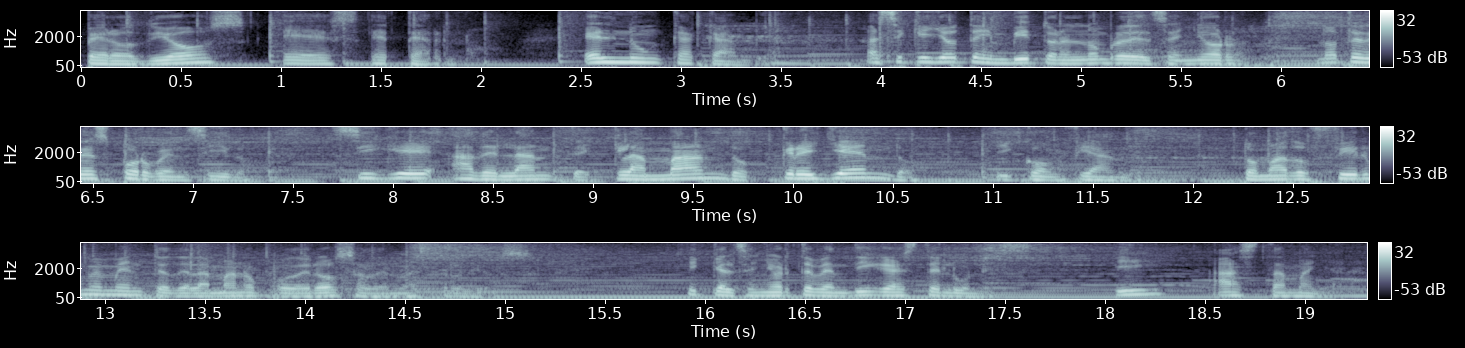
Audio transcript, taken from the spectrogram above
pero Dios es eterno. Él nunca cambia. Así que yo te invito en el nombre del Señor, no te des por vencido. Sigue adelante, clamando, creyendo y confiando, tomado firmemente de la mano poderosa de nuestro Dios. Y que el Señor te bendiga este lunes y hasta mañana.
